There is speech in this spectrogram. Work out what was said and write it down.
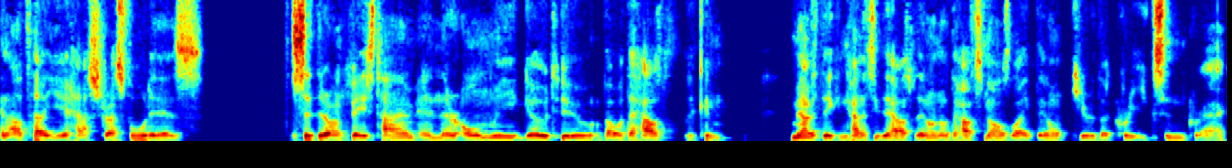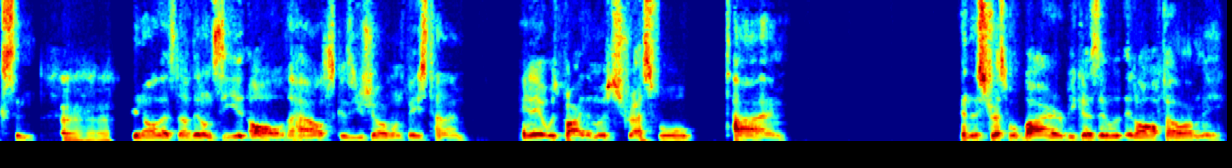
and I'll tell you how stressful it is sit there on FaceTime and their only go to about what the house can. I mean, obviously they can kind of see the house, but they don't know what the house smells like. They don't hear the creaks and cracks and Uh-huh. and all that stuff. They don't see it all of the house because you show them on FaceTime. And it was probably the most stressful time and the stressful buyer because it it all fell on me.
